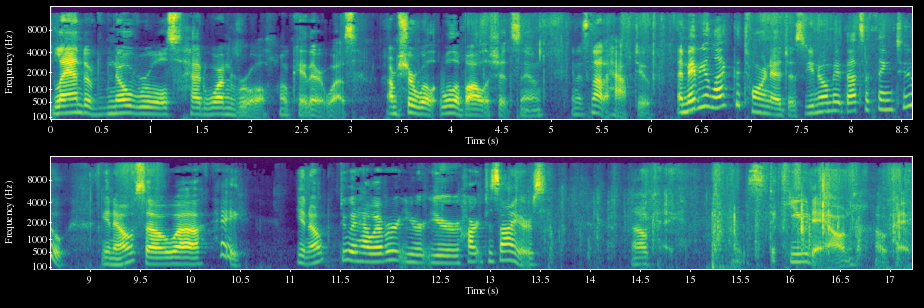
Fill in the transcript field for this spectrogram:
land of no rules had one rule. Okay, there it was. I'm sure we'll, we'll abolish it soon. And it's not a have to. And maybe you like the torn edges. You know, that's a thing too. You know, so uh, hey, you know, do it however your, your heart desires. Okay stick you down. Okay.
